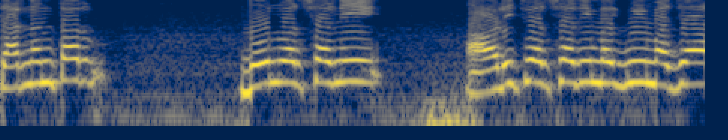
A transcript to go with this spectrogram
त्यानंतर दोन वर्षांनी अडीच वर्षांनी मग मी माझ्या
